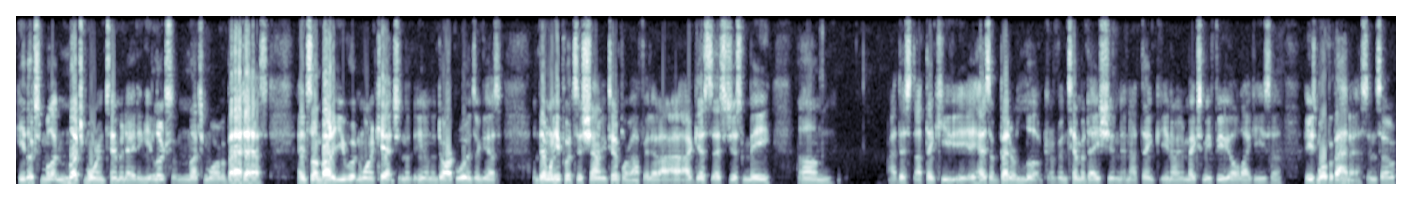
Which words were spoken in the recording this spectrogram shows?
He looks more, much more intimidating. He looks much more of a badass, and somebody you wouldn't want to catch in the you know in the dark woods, I guess. Then when he puts his shiny Templar outfit on, I, I guess that's just me. Um, I just I think he, he has a better look of intimidation, and I think you know it makes me feel like he's a he's more of a badass. And so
